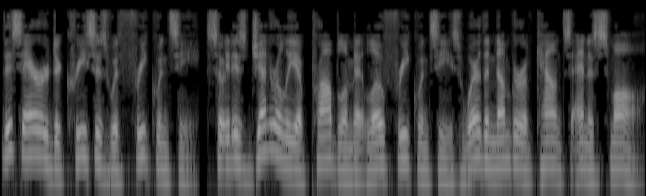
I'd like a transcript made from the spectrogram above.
This error decreases with frequency, so it is generally a problem at low frequencies where the number of counts n is small.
